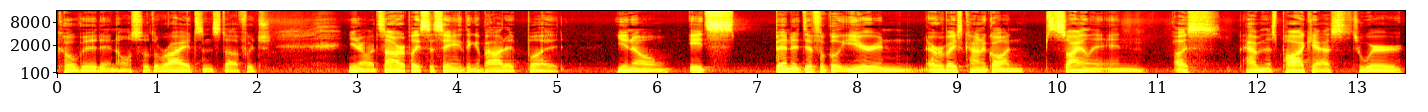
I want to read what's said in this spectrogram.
COVID and also the riots and stuff, which, you know, it's not our place to say anything about it, but, you know, it's been a difficult year and everybody's kind of gone silent and us having this podcast to where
